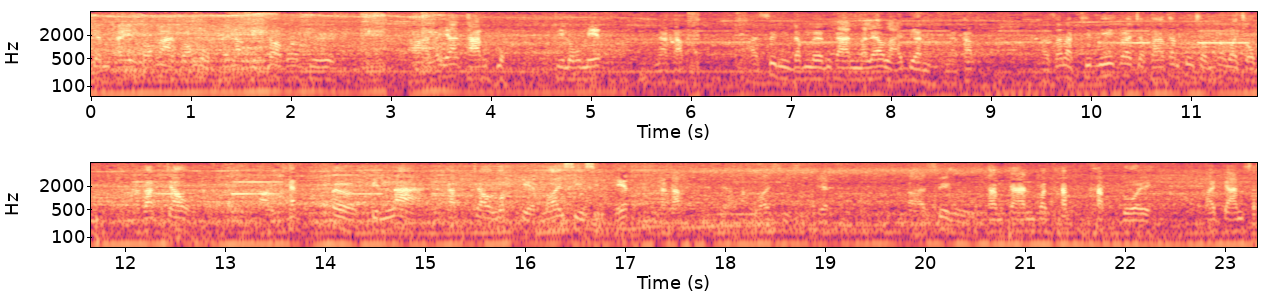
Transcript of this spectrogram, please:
เทียนชัย 2526ได้รับผิดชอบก็คือระยะทาง 6 กิโลเมตรนะครับ ซึ่งดำเนินการมาแล้วหลายเดือนนะครับ สำหรับคลิปนี้ก็จะพาท่านผู้ชมเข้ามาชมนะครับเจ้าแคทเตอร์บินล่านะครับเจ้ารถเกียร์ 140S นะครับเนี่ย 140S อ่าซึ่งทำการบังคับขับโดยอาจารย์ส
